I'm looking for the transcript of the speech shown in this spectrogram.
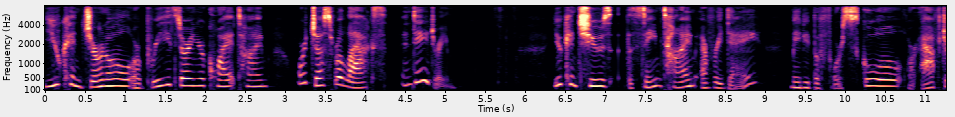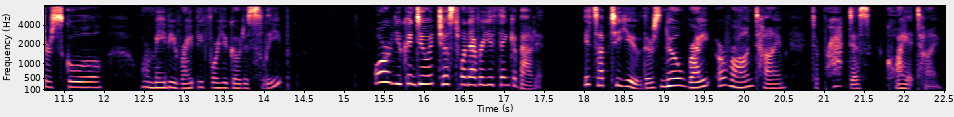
You can journal or breathe during your quiet time or just relax and daydream. You can choose the same time every day, maybe before school or after school, or maybe right before you go to sleep. Or you can do it just whenever you think about it. It's up to you. There's no right or wrong time to practice quiet time.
